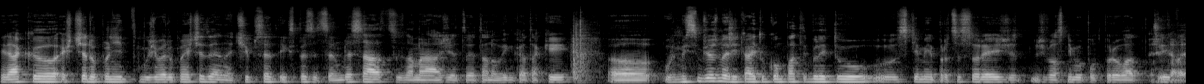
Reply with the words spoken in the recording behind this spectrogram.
Jinak eh, ještě doplnit, můžeme doplnit ještě ten chipset X570, co znamená, že to je ta novinka taky. Uh, už myslím, že jsme říkali tu kompatibilitu eh, s těmi procesory, že, že vlastně budou podporovat. Říkali.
